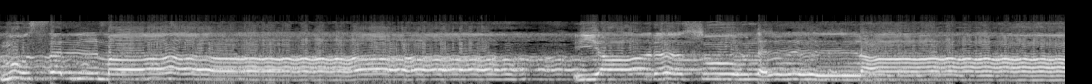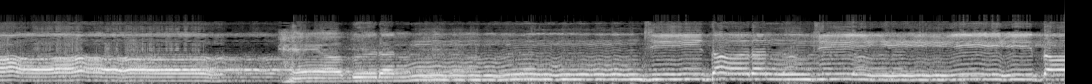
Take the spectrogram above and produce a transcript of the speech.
مسلمان۔ یا رسول اللہ رن جی دارن جی دا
